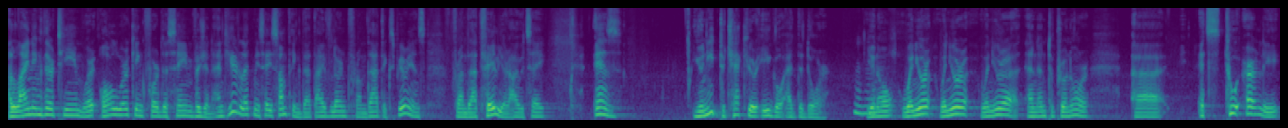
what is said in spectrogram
aligning their team. We're all working for the same vision. And here let me say something that i've learned from that experience from that failure i would say is you need to check your ego at the door Mm-hmm. You know, when you're when you're when you're an entrepreneur, uh, it's too early,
